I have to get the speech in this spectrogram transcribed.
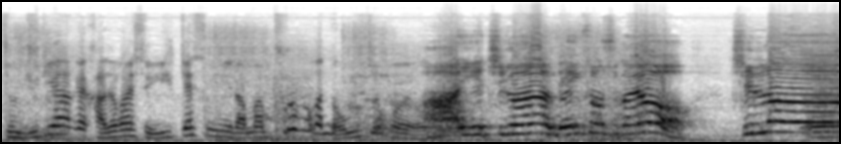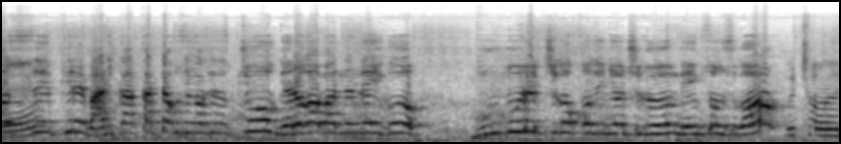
좀 유리하게 가져갈 수 있겠습니다만 프로브가 너무 적어요. 아, 이게 지금 네임 선수가요. 질러스의 피를 많이 깎았다고 생각해서 쭉 내려가 봤는데 이거 무브를 찍었거든요. 지금 네임 선수가. 그쵸.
